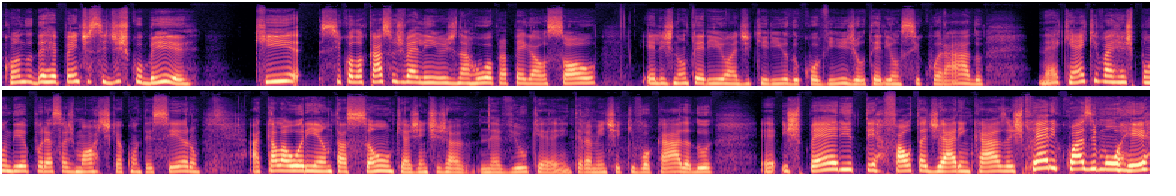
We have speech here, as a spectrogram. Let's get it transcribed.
quando de repente se descobrir que se colocasse os velhinhos na rua para pegar o sol, eles não teriam adquirido Covid ou teriam se curado. Né? Quem é que vai responder por essas mortes que aconteceram? Aquela orientação que a gente já né, viu que é inteiramente equivocada do é, espere ter falta de ar em casa, espere quase morrer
